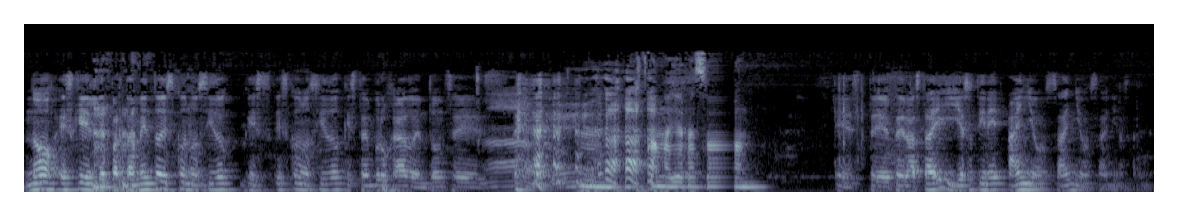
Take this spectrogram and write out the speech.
No, es que el departamento es conocido, es, es conocido que está embrujado, entonces. Ah. Con mayor razón. Este, pero hasta ahí, y eso tiene años, años, años, años.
